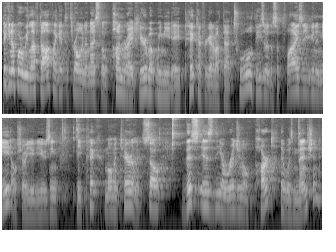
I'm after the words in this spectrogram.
Picking up where we left off, I get to throw in a nice little pun right here, but we need a pick. I forgot about that tool. These are the supplies that you're gonna need. I'll show you using the pick momentarily. So this is the original part that was mentioned,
